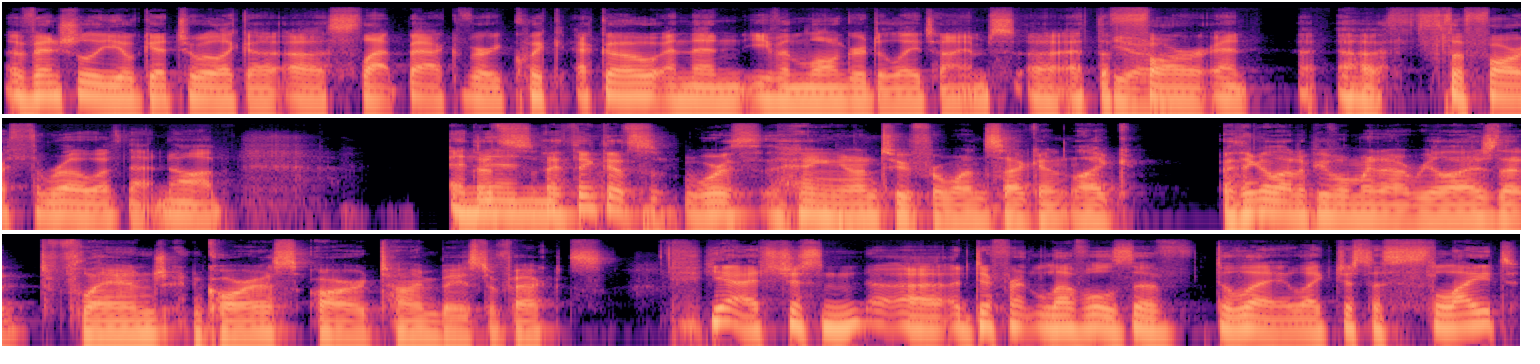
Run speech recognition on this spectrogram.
Eventually, you'll get to a, like a, a slap back, very quick echo, and then even longer delay times uh, at the Yeah. far end, uh, uh, the far throw of that knob. And That's then, I think that's worth hanging on to for one second. Like I think a lot of people might not realize that flange and chorus are time based effects. Yeah, it's just uh, different levels of delay, like just a slight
